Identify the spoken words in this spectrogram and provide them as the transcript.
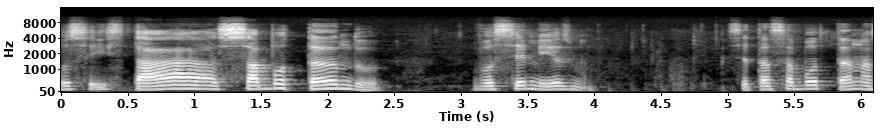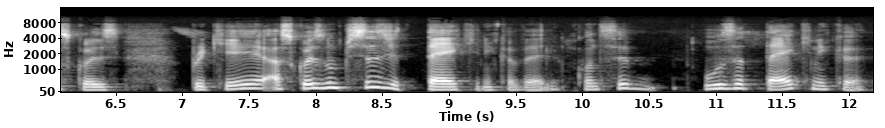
você está sabotando você mesmo. Você está sabotando as coisas. Porque as coisas não precisam de técnica, velho. Quando você usa técnica,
